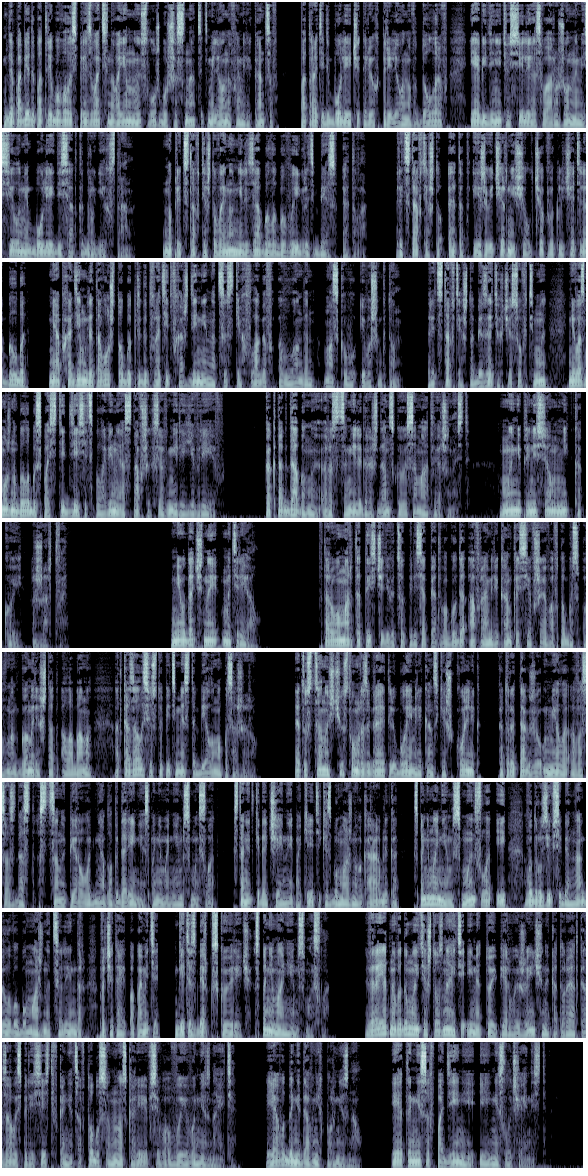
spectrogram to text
Для победы потребовалось призвать на военную службу 16 миллионов американцев, потратить более 4 триллионов долларов и объединить усилия с вооруженными силами более десятка других стран. Но представьте, что войну нельзя было бы выиграть без этого. Представьте, что этот ежевечерний щелчок выключателя был бы необходим для того, чтобы предотвратить вхождение нацистских флагов в Лондон, Москву и Вашингтон. Представьте, что без этих часов тьмы невозможно было бы спасти десять с половиной оставшихся в мире евреев. Как тогда бы мы расценили гражданскую самоотверженность? Мы не принесем никакой жертвы. Неудачный материал. 2 марта 1955 года афроамериканка, севшая в автобус в Монтгомери, штат Алабама, отказалась уступить место белому пассажиру. Эту сцену с чувством разыграет любой американский школьник, который также умело воссоздаст сцену первого дня благодарения с пониманием смысла, станет кидать чайные пакетики с бумажного кораблика с пониманием смысла и, водрузив себе на голову бумажный цилиндр, прочитает по памяти геттисбергскую речь с пониманием смысла. Вероятно, вы думаете, что знаете имя той первой женщины, которая отказалась пересесть в конец автобуса, но, скорее всего, вы его не знаете. Я вот до недавних пор не знал. И это не совпадение и не случайность.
